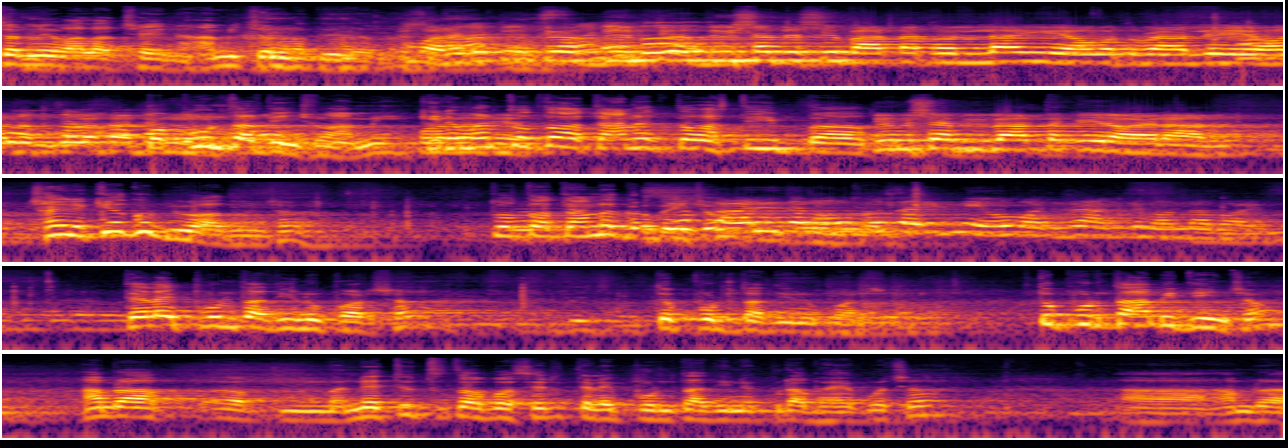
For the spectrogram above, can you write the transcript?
चल्नेवाला छैन। हामी चल्न दिँदैनौँ। भनेको त्यो त्यो जुन त्यो दुई सदस्यीय वार्ता टोलीलाई अब तपाईँहरूले अझ पूर्णता दिनु पूर्णता दिन्छौँ हामी? किनभने त्यो त अचानक त अस्ति छैन। के को विवाद हुन्छ? त्यो त अचानक गर्दैछौँ त्यसलाई पूर्णता दिनुपर्छ। त्यो पूर्णता दिनुपर्छ। त्यो पूर्णता हामी दिन्छौँ। हाम्रा नेतृत्व बसेर त्यसलाई पूर्णता दिने कुरा भएको छ। हाम्रा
